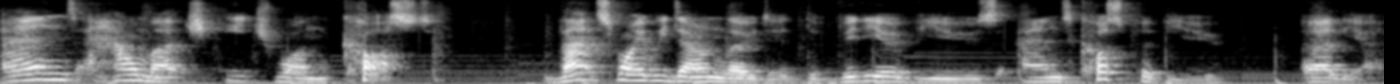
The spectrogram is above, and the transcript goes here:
and how much each one cost. That's why we downloaded the video views and cost per view earlier.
